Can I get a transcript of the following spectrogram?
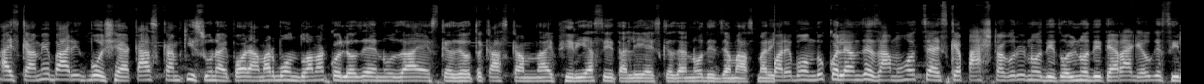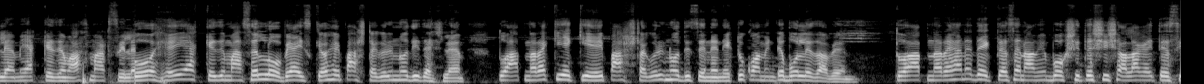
আজকে আমি বাড়িতে বসে কাজ কাম কিছু নাই, পরে আমার বন্ধু আমাকে কইলো যে নু যাই আজকে যেহেতু কাজ কাম নাই, ফিরি আছি, তাহলে আজকে যা নদীর যা মাছ মারি। পরে বন্ধু কইলাম যে, জামু হচ্ছে, আজকে পাঁচটা করে নদীতে, ওই নদীতে আর আগেও গেছিলাম এক কেজি মাছ মারছিলাম। তো সেই এক কেজি মাছের লোভে আজকেও সেই পাঁচটা করে নদীতে আসলাম। তো আপনারা কে কে এই পাঁচটা করে নদী চেনেন, একটু কমেন্টে বলে যাবেন। তো আপনারা এখানে দেখতেছেন, আমি বক্সিতে সীসা লাগাইতেছি,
